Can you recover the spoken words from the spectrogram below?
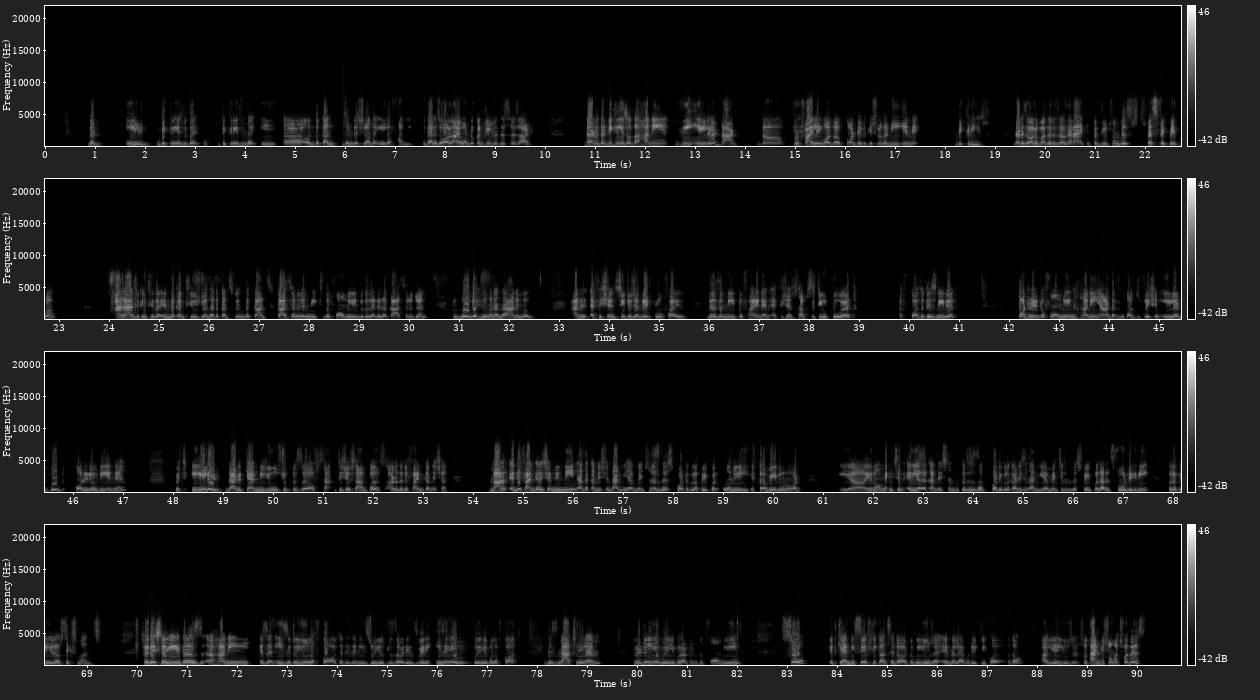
the yield decrease with the decrease in the yield, uh, the concentration of the yield of honey. So that is all I want to conclude with this result. That with the decrease of the honey, we yielded that the profiling or the quantification of the DNA decrease. That is all about the result that I could conclude from this specific paper. And as you can see the in the conclusion that the considering the carcinogen meets the formalin because it is a carcinogen to both the human and the animal and efficiency to generate profile. There is a need to find an efficient substitute to it. Of course, it is needed. Contrary to formalin, honey at different concentration yielded good quantity of DNA which yielded that it can be used to preserve sa tissue samples under the defined condition. Now, in defined condition, we mean at the condition that we have mentioned in this particular paper only. we do not, uh, you know, mention any other condition because this is a particular condition that we have mentioned in this paper that is 4 degree for a period of 6 months. So additionally, there's uh, honey is an easy to use, of course. It is an easy to use preservative. It's very easily available, of course it is natural and readily available alternative formalin. So it can be safely considered to be used in the laboratory for the earlier users. So thank you so much for this.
